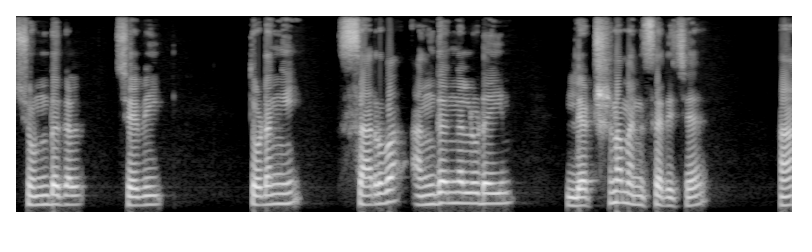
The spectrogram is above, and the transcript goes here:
ചുണ്ടുകൾ ചെവി തുടങ്ങി സർവ അംഗങ്ങളുടെയും ലക്ഷണമനുസരിച്ച് ആ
